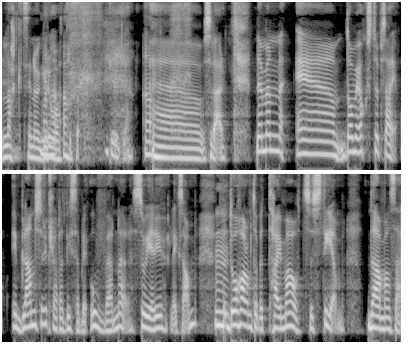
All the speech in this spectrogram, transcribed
lagt sig ner och gråtit. Typ. Gud, ja. uh, sådär. Nej men uh, de är också typ såhär, ibland så är det klart att vissa blir ovänner, så är det ju liksom. Mm. Men då har de typ ett time-out system där man så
